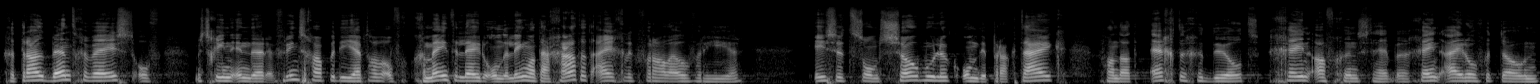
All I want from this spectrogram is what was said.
getrouwd bent geweest of misschien in de vriendschappen die je hebt of gemeenteleden onderling, want daar gaat het eigenlijk vooral over hier. Is het soms zo moeilijk om de praktijk van dat echte geduld, geen afgunst hebben, geen ijdel vertoon,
